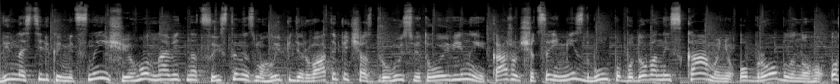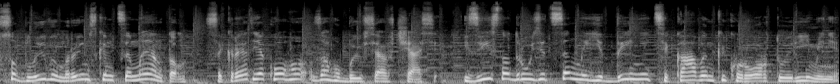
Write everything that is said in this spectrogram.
Він настільки міцний, що його навіть нацисти не змогли підірвати під час Другої світової війни. Кажуть, що цей міст був побудований з каменю, обробленого особливим римським цементом, секрет якого загубився в часі. І звісно, друзі, це не єдині цікавинки курорту Рімені.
